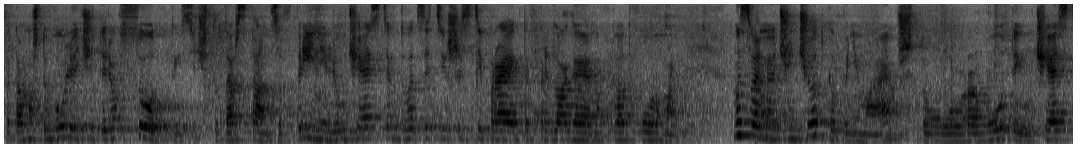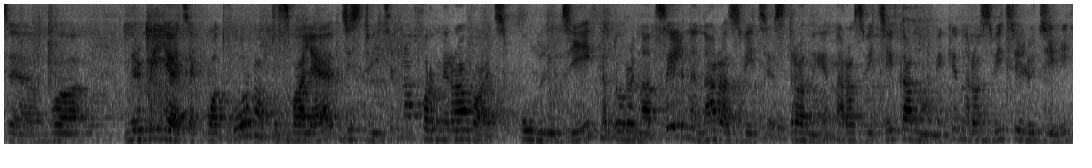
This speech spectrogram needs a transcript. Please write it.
потому что более 400 тысяч татарстанцев приняли участие в 26 проектах, предлагаемых платформой. Мы с вами очень четко понимаем, что работа и участие в мероприятиях платформы позволяют действительно формировать пул людей, которые нацелены на развитие страны, на развитие экономики, на развитие людей.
